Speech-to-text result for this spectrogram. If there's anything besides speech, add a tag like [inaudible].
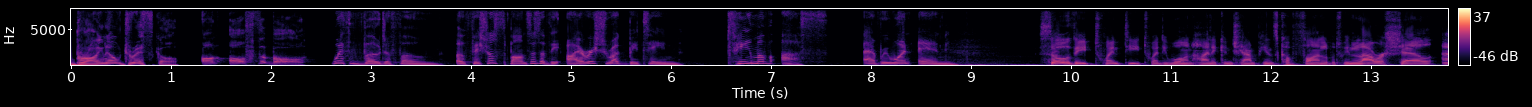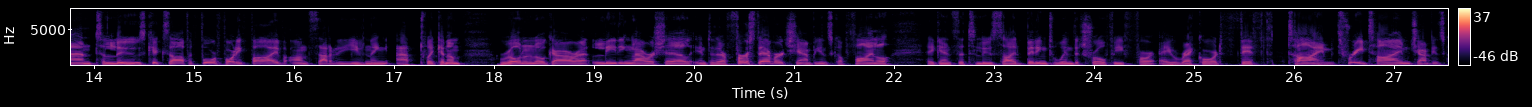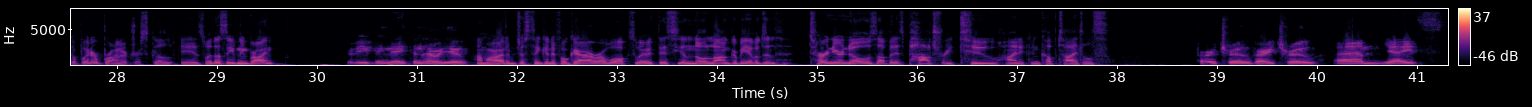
Brian O'Driscoll on Off the Ball. With Vodafone, official sponsors of the Irish rugby team. Team of us. Everyone in. So the 2021 Heineken Champions Cup final between La Rochelle and Toulouse kicks off at 4:45 on Saturday evening at Twickenham. Ronan O'Gara leading La Rochelle into their first ever Champions Cup final against the Toulouse side bidding to win the trophy for a record fifth time. Three-time Champions Cup winner Brian O'Driscoll is with us. Evening, Brian. Good evening, Nathan. How are you? I'm all right. I'm just thinking if O'Gara walks away with this, you'll no longer be able to turn your nose up at his paltry two Heineken Cup titles. Very true. Very true. Um, yeah, it's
